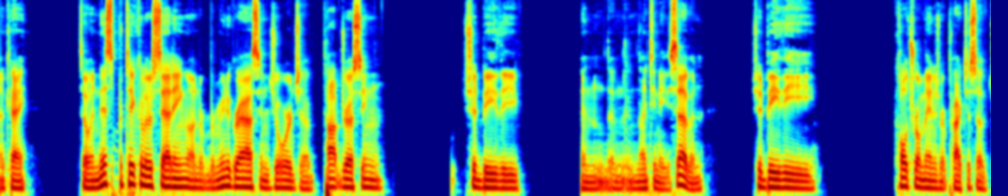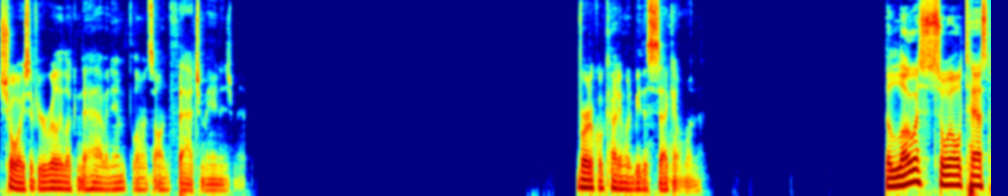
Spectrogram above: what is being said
Okay. So in this particular setting under Bermuda grass in Georgia, top dressing should be the, in, in 1987, should be the cultural management practice of choice if you're really looking to have an influence on thatch management. Vertical cutting would be the second one. The lowest soil test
